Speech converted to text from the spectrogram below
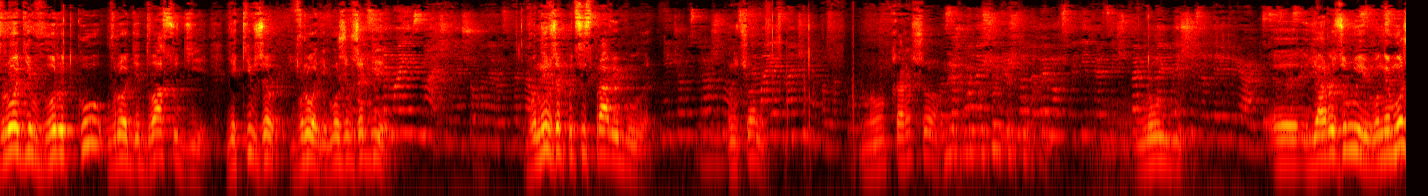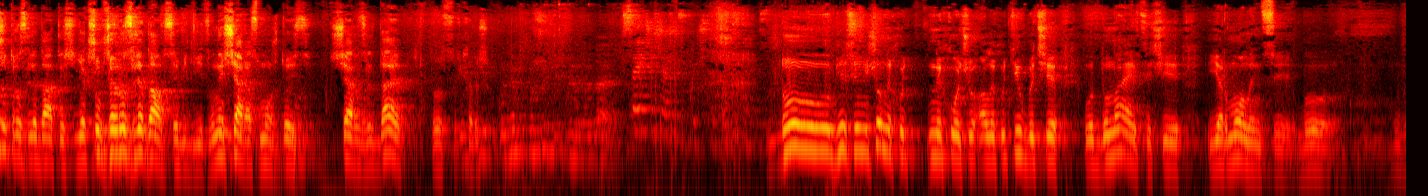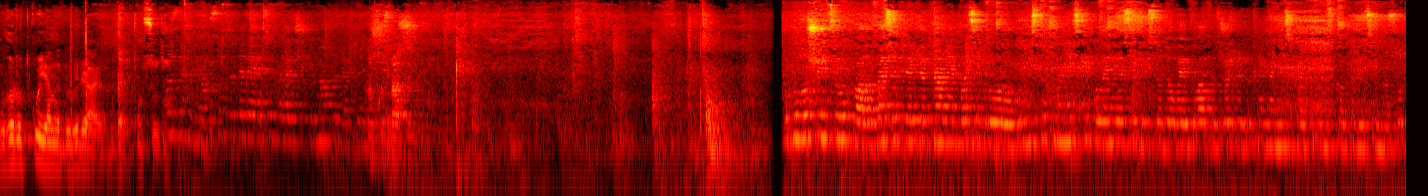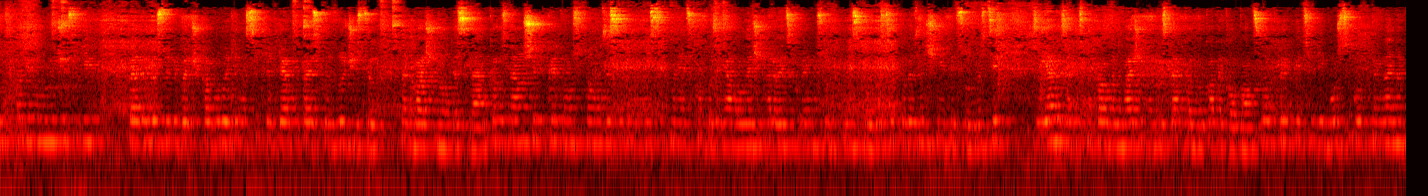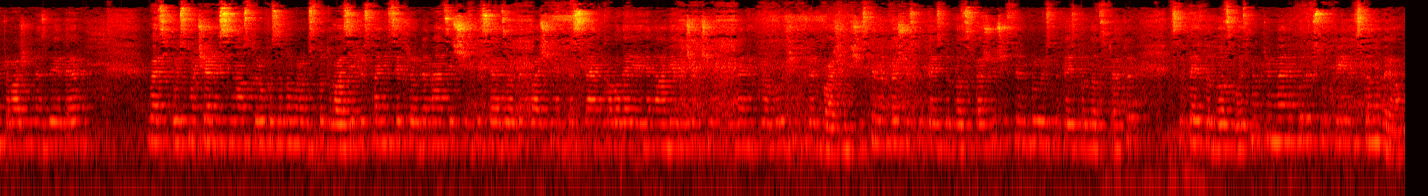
вроді в городку, вроді два судді, які вже вроді, може вже Це не має значення, що вони розглядали. Вони вже по цій справі були. Нічого страшного, Нічого це не- має значення по закону. Ну, хорошо. По закону, відповідно до вимог статті 34, Ну, за територіальністю. Е, я розумію, вони можуть розглядати, якщо вже розглядався відвід, вони ще раз можуть, тобто ще розглядають, то хорошо. Вони по суті не розглядають. Все чи ще щось хочете? Ну, більше нічого не, хоч, не хочу, але хотів би чи от Дунаївці, чи Ярмолинці, бо в городку я не довіряю деяким суддям. Розуміло. Суд Оголошується ухвала 23 травня 22 року. Місто Хмельницький, колегія суддів судової палати з розгляду Кремлівського Хмельницького апеляційного суду в складі головуючого судді Федорів судді Бачука Володіна, секретаря Китайської з участю звинуваченого Тесленка, розглянувши відкритому судовому засіданні місті Хмельницькому подання голови Чернівецького районного суду Хмельницької області про визначення підсудності заяви захисника обвинуваченого Тесленка адвоката Колбанцева при підсуді Борсику кримінального провадження з ДДР 28 червня 17 року за номером 120, останні цифри 1160 за обвинуваченням Тесленка Валерія Геннадійовича вчинення кримінальних правопорушень передбачено. Частина 1 статей 121, частина 2 статей 125, статей 128 Кримінального кодексу України встановила.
